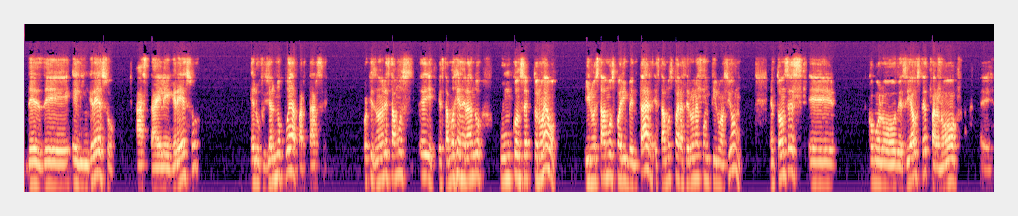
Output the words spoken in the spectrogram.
desde el ingreso hasta el egreso el oficial no puede apartarse. porque si no le estamos, eh, estamos generando un concepto nuevo y no estamos para inventar, estamos para hacer una continuación. Entonces, eh, como lo decía usted, para no eh,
